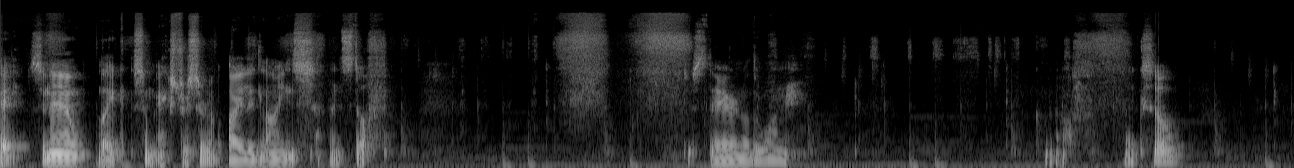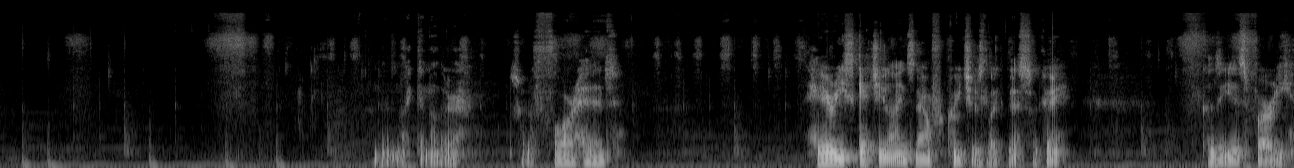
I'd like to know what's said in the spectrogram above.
Okay, so now like some extra sort of eyelid lines and stuff. Just there, another one coming off like so. And then like another sort of forehead. Hairy, sketchy lines now for creatures like this, okay? Because he is furry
